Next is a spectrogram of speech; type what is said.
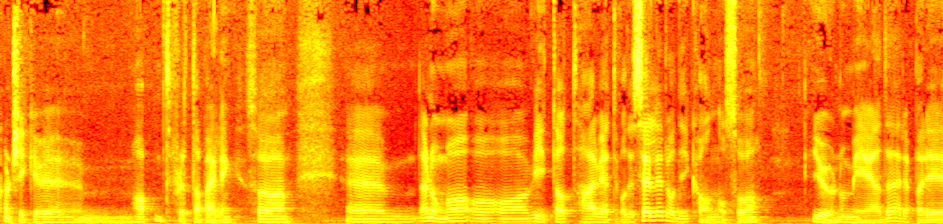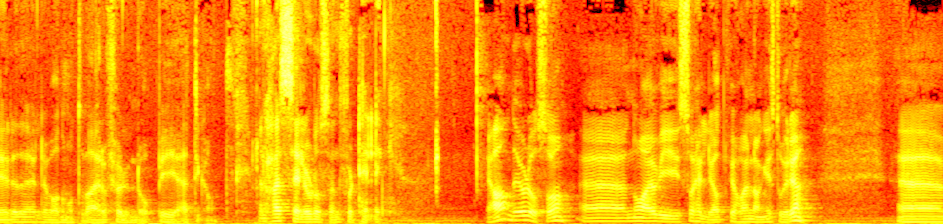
kanskje ikke har flytta peiling. Så det er noe med å, å, å, vite at her vet de hva de selger, og de kan også gjøre noe med det, reparere det eller hva det måtte være, og følge det opp i etterkant. Men her selger du også en fortelling? Ja, det gjør det også. Eh, nå er jo vi så heldige at vi har en lang historie. Eh,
